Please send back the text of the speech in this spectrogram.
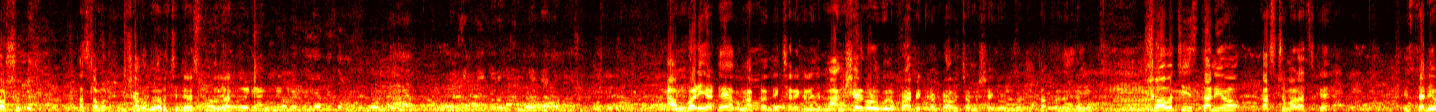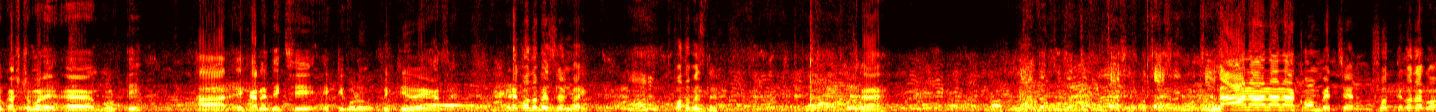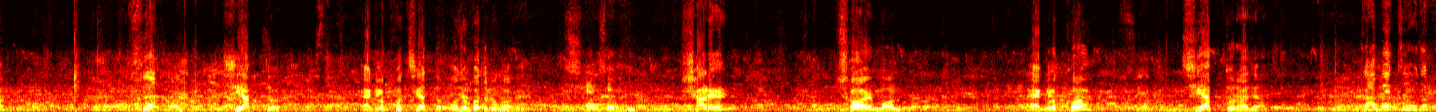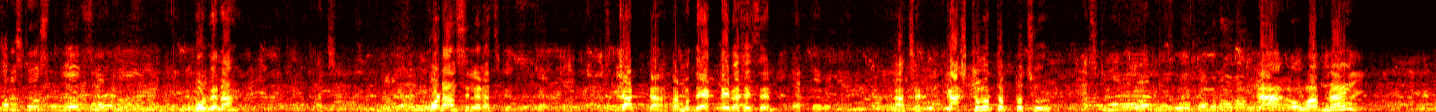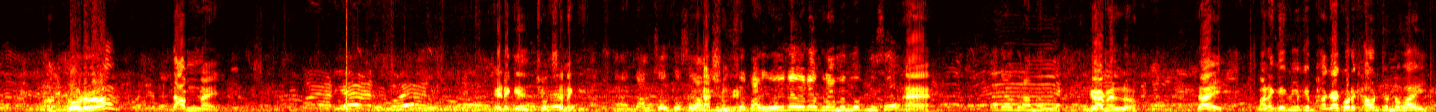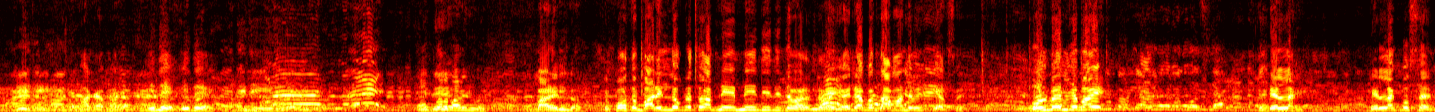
দর্শক আসসালামু আলাইকুম। স্বাগত জানাচ্ছি দিনাজপুরুল্লাহ আমবাড়ি হাটে এবং আপনারা দেখছেন এখানে যে মাংসের গরুগুলো ক্রয় বিক্রয় করা হচ্ছে আমরা সেই গরুগুলো তথ্য আপনাদের দেবো। সব হচ্ছে স্থানীয় কাস্টমার আজকে। স্থানীয় কাস্টমারে ভর্তি। আর এখানে দেখছি একটি গরু বিক্রি হয়ে গেছে। এটা কত বেচলেন ভাই? কত বেচলেন? হ্যাঁ। না না না না কম বেচছেন। সত্যি কথা কন। ছিয়াত্তর। এক লক্ষ ছিয়াত্তর। ওজন কতটুকু হবে? সাড়ে ছয় মন। এক লক্ষ ছিয়াত্তর হাজার। পড়বে না? আচ্ছা। কটা আনছিলেন আজকে? চারটা। তার মধ্যে একটাই বেচাইছেন? আচ্ছা। কাস্টমার তো প্রচুর। হ্যাঁ অভাব নাই? গরুরও দাম নাই। এটা কি চলছে নাকি? হ্যাঁ দাম চলতেছে। কার আমাদের সঙ্গে? বাড়ি। ওইটা ওটা গ্রামের লোক নিছে। হ্যাঁ। এটাও গ্রামের লোক। গ্রামের লোক? হ্যাঁ। তাই? মানে কি এগুলো কি ভাগা করে খাওয়ার জন্য ভাই? ভাগা ভাগা। ঈদে ঈদে? একবার বাড়ির লোক। বাড়ির লোক। তো কত বাড়ির লোকরা তো আপনি এমনি দিয়ে দিতে পারেন ভাই। এটা আবার দাম আমাদের কি আছে? বলবেন যে ভাই দেড় লাখ দেড় লাখ বলছেন?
